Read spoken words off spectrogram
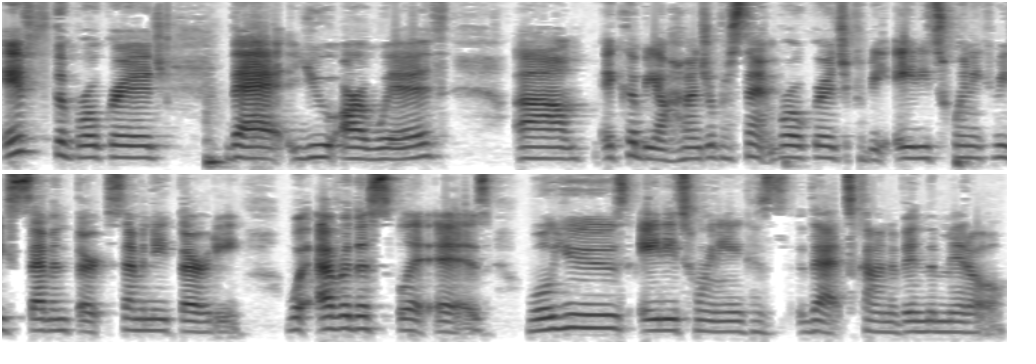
If the brokerage that you are with um, it could be 100% brokerage, it could be 80 20, it could be 70 30, whatever the split is. We'll use 80 20 because that's kind of in the middle.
